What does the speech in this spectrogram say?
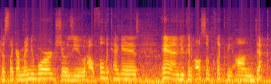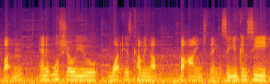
just like our menu board shows you how full the keg is, and you can also click the On Deck button, and it will show you what is coming up behind things. So you can see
